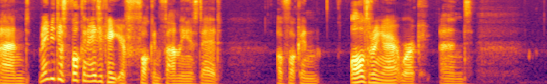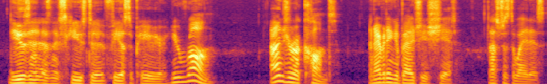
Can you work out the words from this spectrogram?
and maybe just fucking educate your fucking family instead of fucking altering artwork and using it as an excuse to feel superior. You're wrong. And you're a cunt. And everything about you is shit. That's just the way it is.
